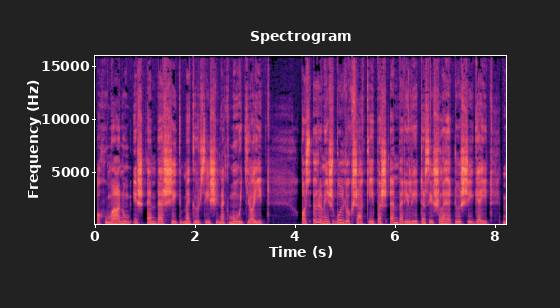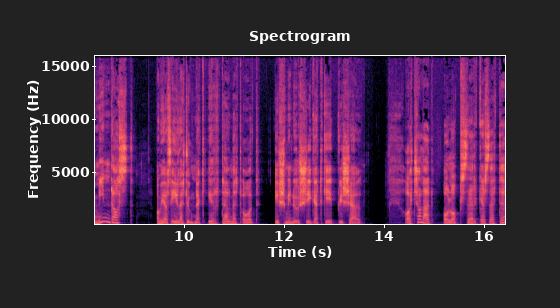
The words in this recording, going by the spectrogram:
a humánum és emberség megőrzésének módjait, az öröm és boldogság képes emberi létezés lehetőségeit, mindazt, ami az életünknek értelmet ad és minőséget képvisel. A család alapszerkezete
